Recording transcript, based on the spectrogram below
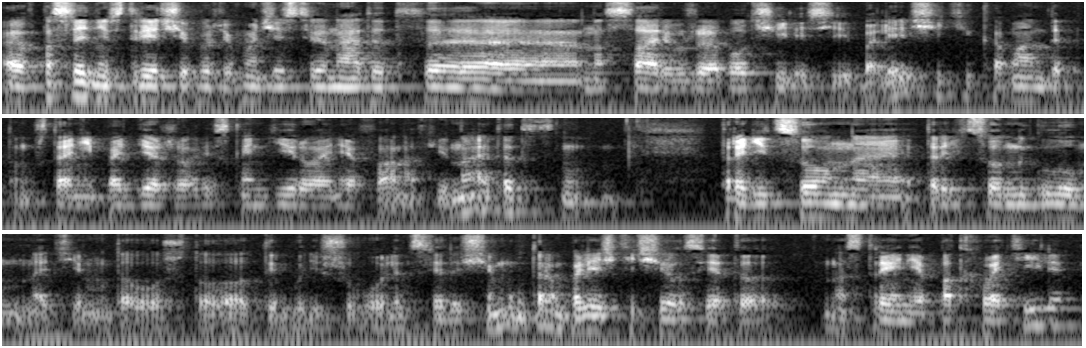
Э, в последней встрече против Манчестер Юнайтед э, на Саре уже ополчились и болельщики команды, потому что они поддерживали скандирование фанов Юнайтед. Ну, традиционная, традиционный глум на тему того, что ты будешь уволен следующим утром. Болельщики Челси это настроение подхватили.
